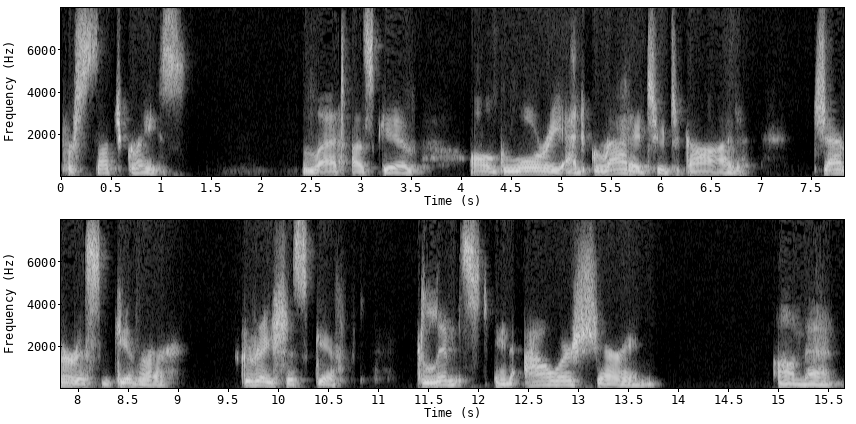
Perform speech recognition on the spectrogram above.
For such grace, let us give all glory and gratitude to God, generous giver, gracious gift, glimpsed in our sharing. Amen.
